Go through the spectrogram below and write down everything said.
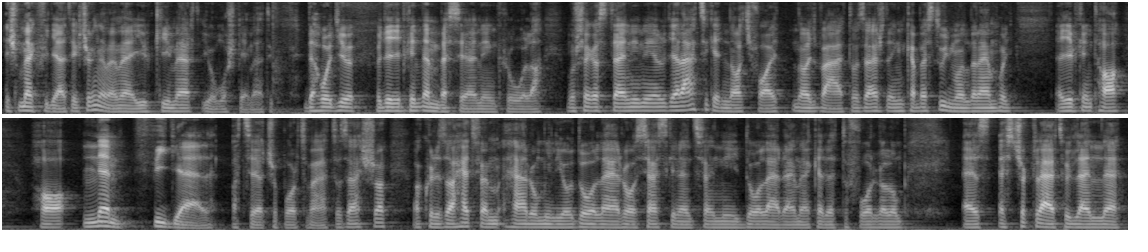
és megfigyelték, csak nem emeljük ki, mert jó, most kiemeltük. De hogy, hogy egyébként nem beszélnénk róla. Most meg a Stanley-nél ugye látszik egy nagy, faj, nagy változás, de inkább ezt úgy mondanám, hogy egyébként ha ha nem figyel a célcsoport változásra, akkor ez a 73 millió dollárról 194 dollárra emelkedett a forgalom. Ez, ez csak lehet, hogy lenne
